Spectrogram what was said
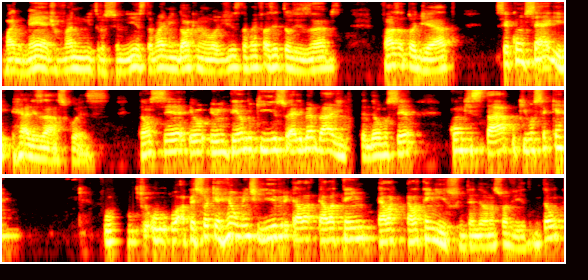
vai no médico, vai no nutricionista, vai no endocrinologista, vai fazer teus exames, faz a tua dieta, você consegue realizar as coisas. Então, você, eu, eu entendo que isso é liberdade, entendeu? Você conquistar o que você quer o, o, a pessoa que é realmente livre, ela, ela, tem, ela, ela tem isso, entendeu, na sua vida. Então,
